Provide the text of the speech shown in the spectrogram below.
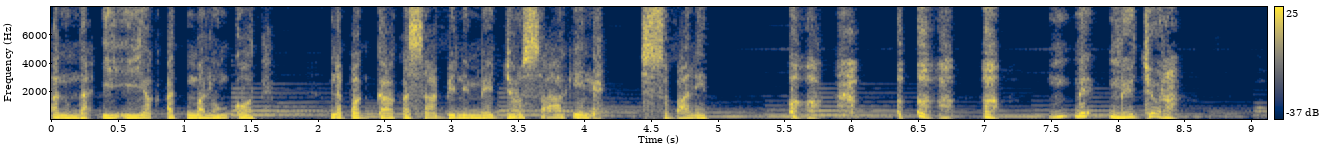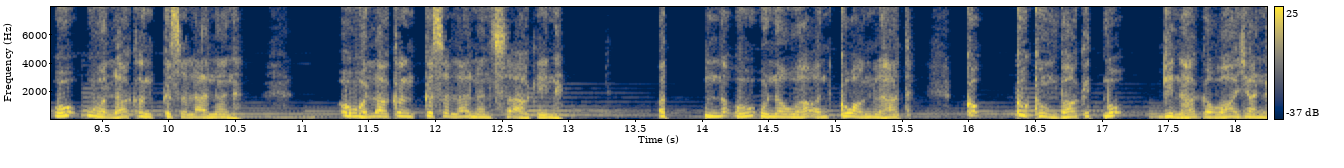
Ang naiiyak at malungkot na pagkakasabi ni Major sa akin. Subalit, ah, ah, ah, Me- Major, o- wala kang kasalanan. Wala kang kasalanan sa akin. At nauunawaan ko ang lahat ko kung bakit mo ginagawa yan.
